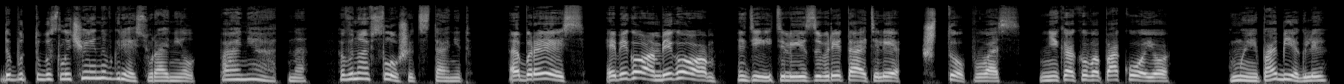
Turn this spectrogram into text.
да будто бы случайно в грязь уронил. Понятно. Вновь слушать станет. «Брысь! И бегом, бегом, деятели-изобретатели! Чтоб вас! Никакого покою!» Мы побегли.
